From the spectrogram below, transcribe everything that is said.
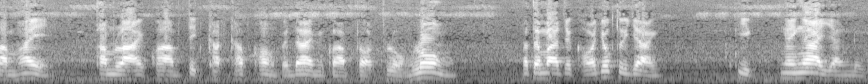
ทำให้ทำลายความติดขัดคับข้องไปได้มีความปลอดโปร่งโล่งอาตมาจะขอยกตัวอย่างอีกง่าย ๆอย่างหนึ่ง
